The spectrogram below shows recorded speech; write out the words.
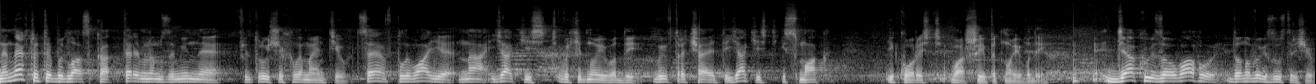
Не нехтуйте, будь ласка, терміном заміни фільтруючих елементів. Це впливає на якість вихідної води. Ви втрачаєте якість і смак, і користь вашої питної води. Дякую за увагу. До нових зустрічей.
